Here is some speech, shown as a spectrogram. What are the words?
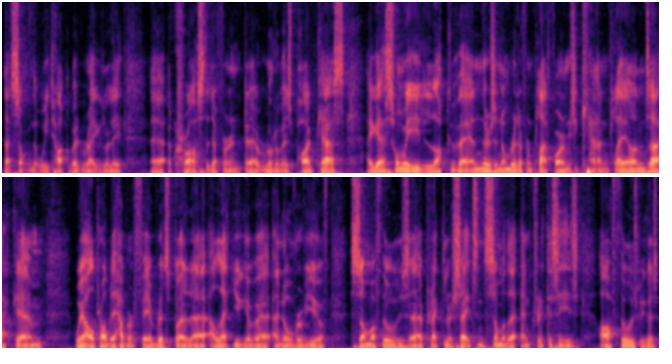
that's something that we talk about regularly uh, across the different uh, RotoViz podcasts. I guess when we look then, there's a number of different platforms you can play on, Zach. Um, we all probably have our favorites, but uh, I'll let you give a, an overview of some of those uh, particular sites and some of the intricacies of those because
